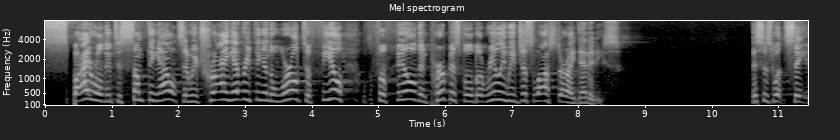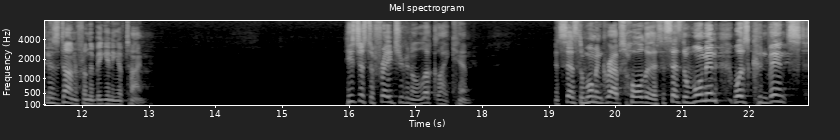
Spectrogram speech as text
spiraled into something else, and we're trying everything in the world to feel fulfilled and purposeful, but really we've just lost our identities. This is what Satan has done from the beginning of time. He's just afraid you're going to look like him. It says the woman grabs hold of this. It says the woman was convinced.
